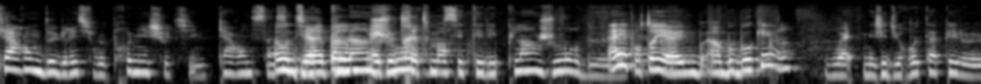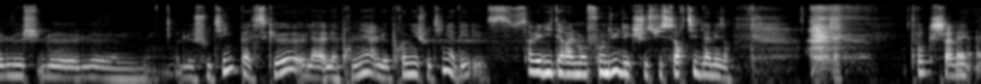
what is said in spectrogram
40 degrés sur le premier shooting, 45 oh, On dirait pas avec le traitement. C'était les pleins jours de. Ah, et pourtant il y a un beau bokeh. Hein. Ouais, mais j'ai dû retaper le, le, le, le, shooting parce que la, la, première, le premier shooting avait, ça avait littéralement fondu dès que je suis sortie de la maison. Donc j'avais euh.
